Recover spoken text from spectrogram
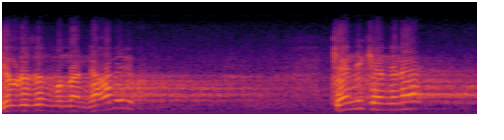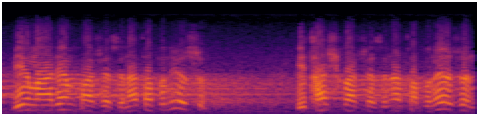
Yıldızın bundan ne haberi var? Kendi kendine bir maden parçasına tapınıyorsun. Bir taş parçasına tapınıyorsun.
